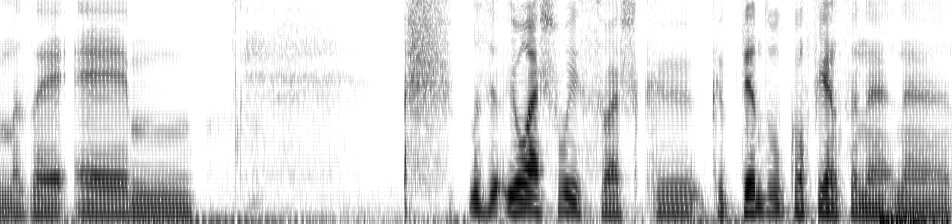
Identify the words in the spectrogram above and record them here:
mas é, é mas eu acho isso, acho que, que tendo confiança na, na,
